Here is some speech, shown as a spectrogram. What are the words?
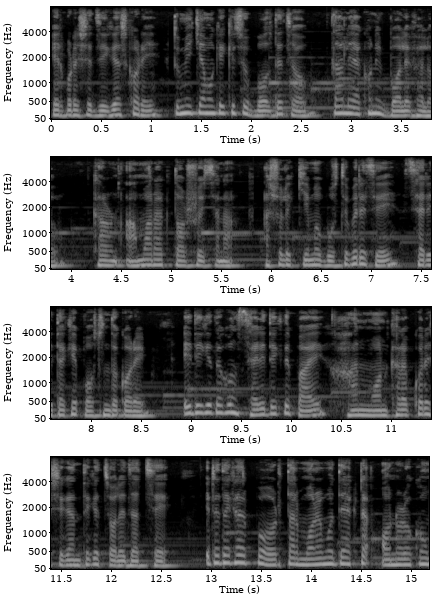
এরপরে সে জিজ্ঞেস করে, তুমি কি আমাকে কিছু বলতে চাও? তাহলে এখনই বলে ফেলো। কারণ আমার আর তর্স হয়েছে না। আসলে কিমও বুঝতে পেরেছে? স্যারি তাকে পছন্দ করে। এদিকে তখন স্যারি দেখতে পায়, হান মন খারাপ করে সেখান থেকে চলে যাচ্ছে। এটা দেখার পর তার মনের মধ্যে একটা অন্যরকম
